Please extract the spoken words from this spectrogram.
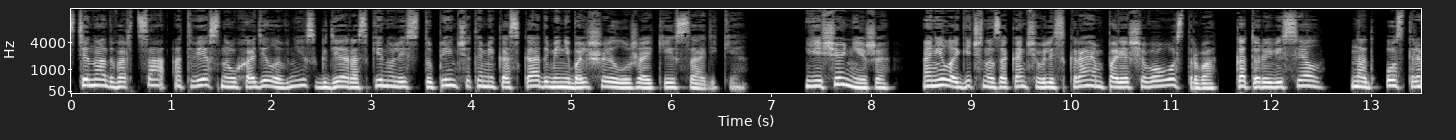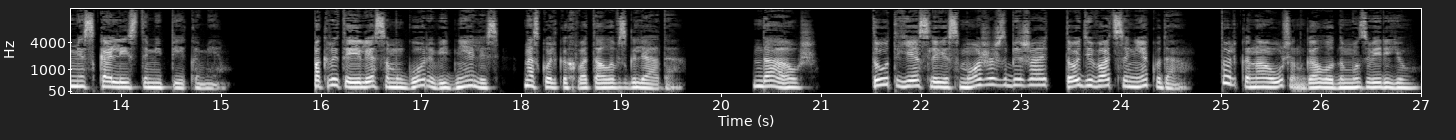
Стена дворца отвесно уходила вниз, где раскинулись ступенчатыми каскадами небольшие лужайки и садики. Еще ниже они логично заканчивались краем парящего острова, который висел над острыми скалистыми пиками. Покрытые лесом горы виднелись, насколько хватало взгляда. Да уж, тут, если и сможешь сбежать, то деваться некуда, только на ужин голодному зверью.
